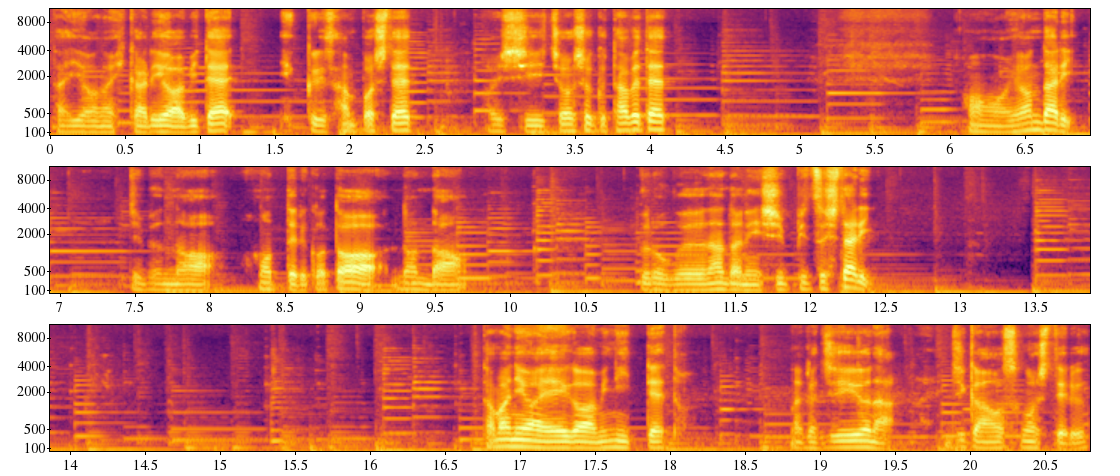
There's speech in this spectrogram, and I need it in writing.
太陽の光を浴びて、ゆっくり散歩して、美味しい朝食食べて、本を読んだり、自分の思ってることをどんどんブログなどに執筆したり、たまには映画を見に行ってと、なんか自由な時間を過ごしてる。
